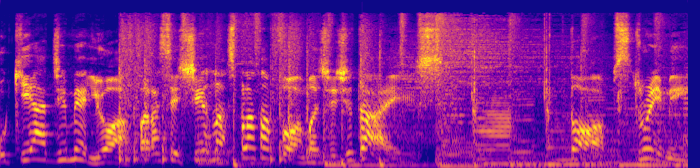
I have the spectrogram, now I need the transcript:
O que há de melhor para assistir nas plataformas digitais? Top Streaming.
